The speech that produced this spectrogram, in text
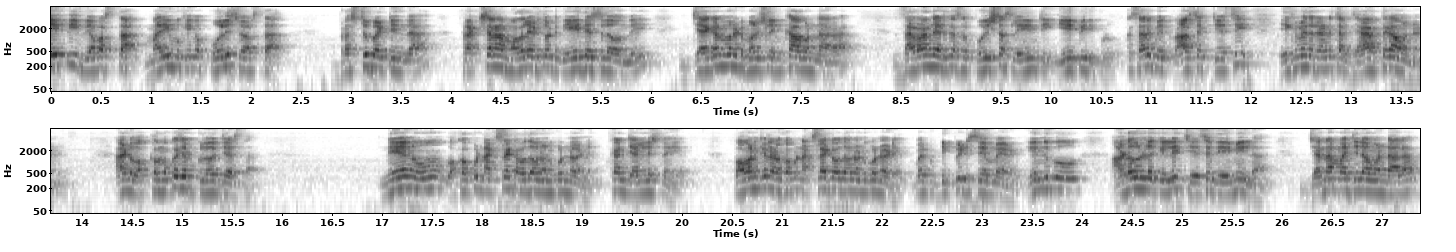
ఏపీ వ్యవస్థ మరీ ముఖ్యంగా పోలీస్ వ్యవస్థ భ్రష్టు పట్టిందా? ప్రక్షాళన మొదలెడుతోటి ఏ దశలో ఉంది? జగన్మోహన్ రెడ్డి మనుషులు ఇంకా ఉన్నారా? జర్రాన్ని అడిగితే అసలు పొజిషన్ అసలు ఏంటి? ఏపీది ఇప్పుడు. ఒకసారి మీరు క్రాస్ చెక్ చేసి ఇక మీద అంటే చాలా జాగ్రత్తగా ఉండండి. అండ్ ఒక్క మొక్క చెప్పి క్లోజ్ చేస్తా. నేను ఒకప్పుడు నక్సలైట్ అవుదామని అనుకున్నాడు కానీ జర్నలిస్ట్ అయ్యా. పవన్ కళ్యాణ్ ఒకప్పుడు నక్సలైట్ అవుదామని అనుకున్నాడు బట్ ఇప్పుడు డిప్యూటీ సీఎం అయ్యాడు. ఎందుకు? అడవుల్లోకి వెళ్ళి చేసేది ఏమీ ఇలా. జనం మధ్యన ఉండాలా?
